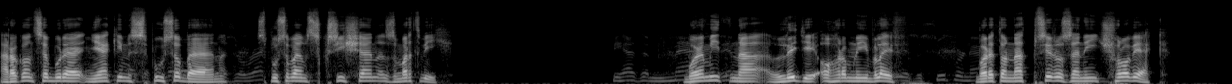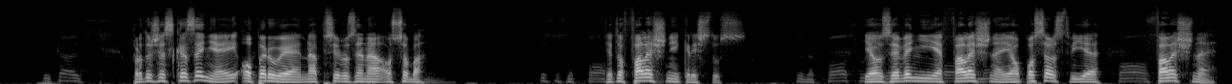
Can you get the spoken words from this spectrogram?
a dokonce bude nějakým způsobem, způsobem skříšen z mrtvých. Bude mít na lidi ohromný vliv. Bude to nadpřirozený člověk, protože skrze něj operuje nadpřirozená osoba. Je to falešný Kristus. Jeho zjevení je falešné, jeho poselství je falešné.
